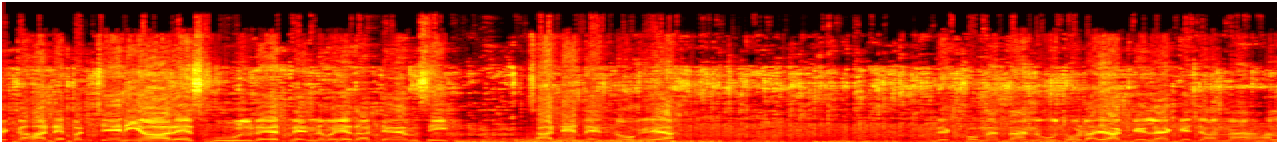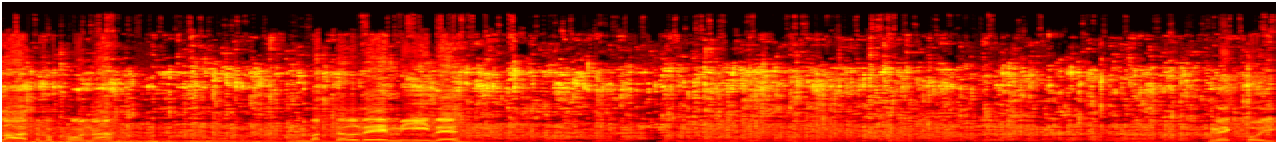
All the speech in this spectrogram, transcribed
ਇੱਕ ਸਾਡੇ ਬੱਚੇ ਨਹੀਂ ਆ ਰਹੇ ਸਕੂਲ ਦੇ 3 ਵਜੇ ਦਾ ਟਾਈਮ ਸੀ। 3:30 ਹੋ ਗਏ ਆ। ਦੇਖੋ, ਮੈਂ ਤੁਹਾਨੂੰ ਥੋੜਾ ਜਿਹਾ ਅੱਗੇ ਲੈ ਕੇ ਜਾਣਾ ਹਾਲਾਤ ਵਿਖਾਉਣਾ ਬੱਦਲ ਦੇ ਮੀਂਹ ਦੇ। ਵੇਖੋ ਜੀ।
